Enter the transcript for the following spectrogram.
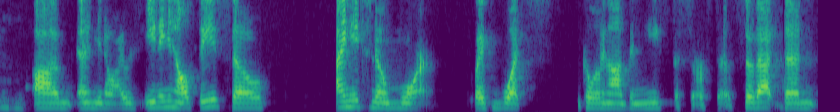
Mm-hmm. Um, and, you know, I was eating healthy, so I need to know more, like what's going on beneath the surface. So that then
